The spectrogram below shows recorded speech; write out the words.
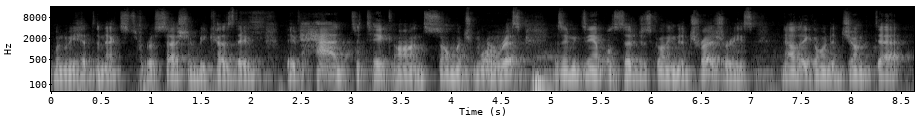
when we hit the next recession because they've they've had to take on so much more risk. As an example, instead of just going into treasuries, now they go into junk debt.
